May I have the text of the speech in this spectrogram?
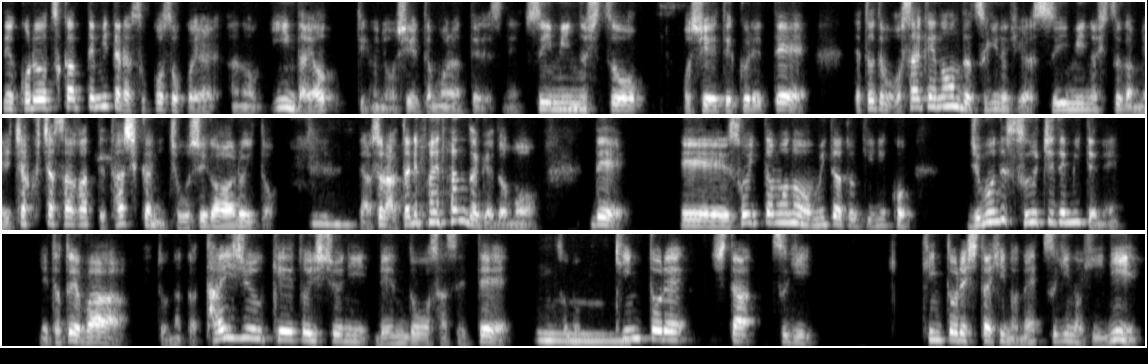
で、これを使ってみたらそこそこや、あの、いいんだよっていうふうに教えてもらってですね、睡眠の質を教えてくれて、で例えばお酒飲んだ次の日は睡眠の質がめちゃくちゃ下がって確かに調子が悪いと。うんそれは当たり前なんだけども、で、えーそういったものを見たときに、こう、自分で数値で見てね、え例えば、えっと、なんか体重計と一緒に連動させて、その筋トレした次、筋トレした日のね、次の日に、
